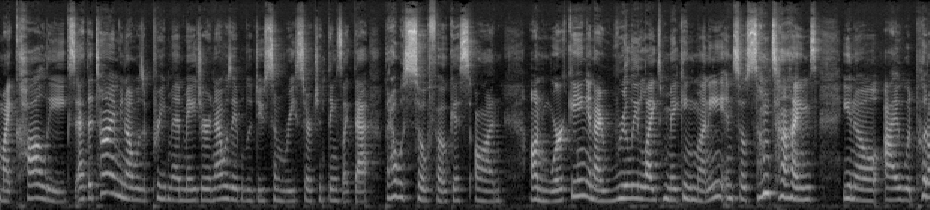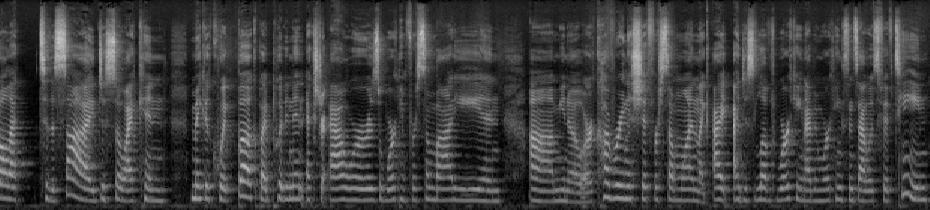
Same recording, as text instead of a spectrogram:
my colleagues. At the time you know i was a pre-med major and i was able to do some research and things like that but i was so focused on on working and i really liked making money. And so sometimes you know i would put all that to the side just so i can make a quick buck by putting in extra hours working for somebody and um, you know or covering a shift for someone. Like I, I just loved working. I've been working since i was 15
